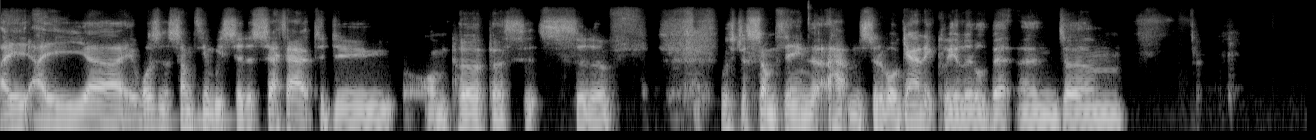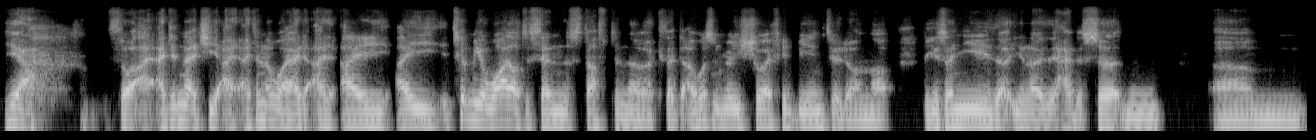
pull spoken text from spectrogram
I, I, uh, it wasn't something we sort of set out to do on purpose. It's sort of was just something that happened sort of organically a little bit, and. Um, yeah so I, I didn't actually I, I don't know why I, I I it took me a while to send the stuff to Noah because I, I wasn't really sure if he'd be into it or not because I knew that you know it had a certain um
